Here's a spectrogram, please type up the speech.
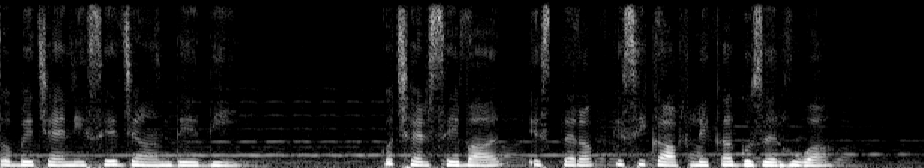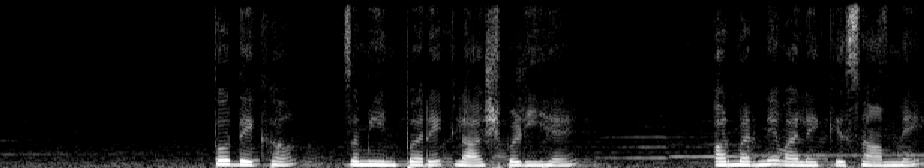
तो बेचैनी से जान दे दी। कुछ अरसे बाद इस तरफ़ किसी काफले का गुजर हुआ। तो देखा, ज़मीन पर एक लाश पड़ी है और मरने वाले के सामने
